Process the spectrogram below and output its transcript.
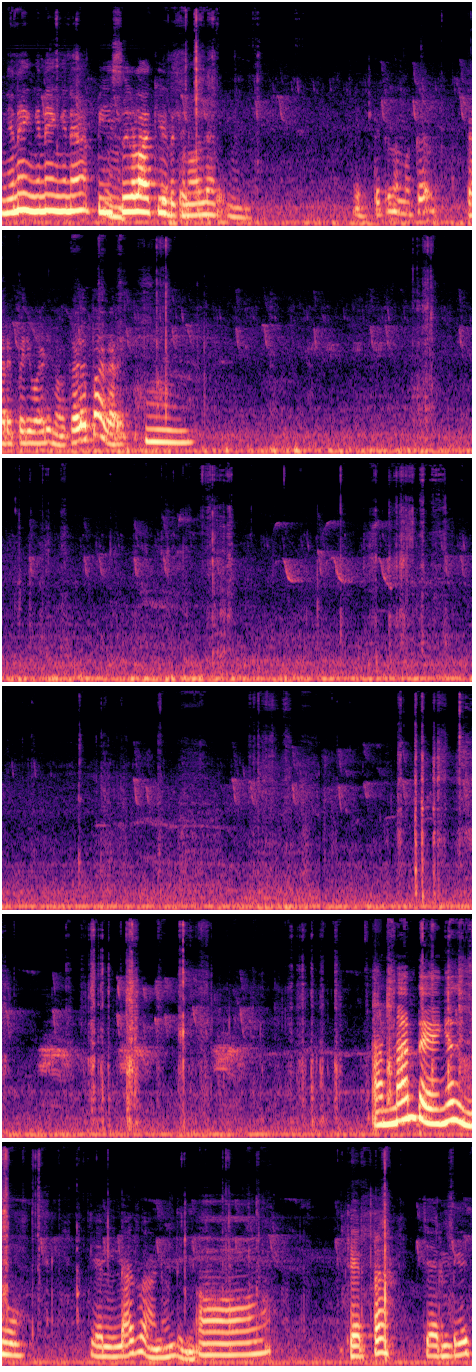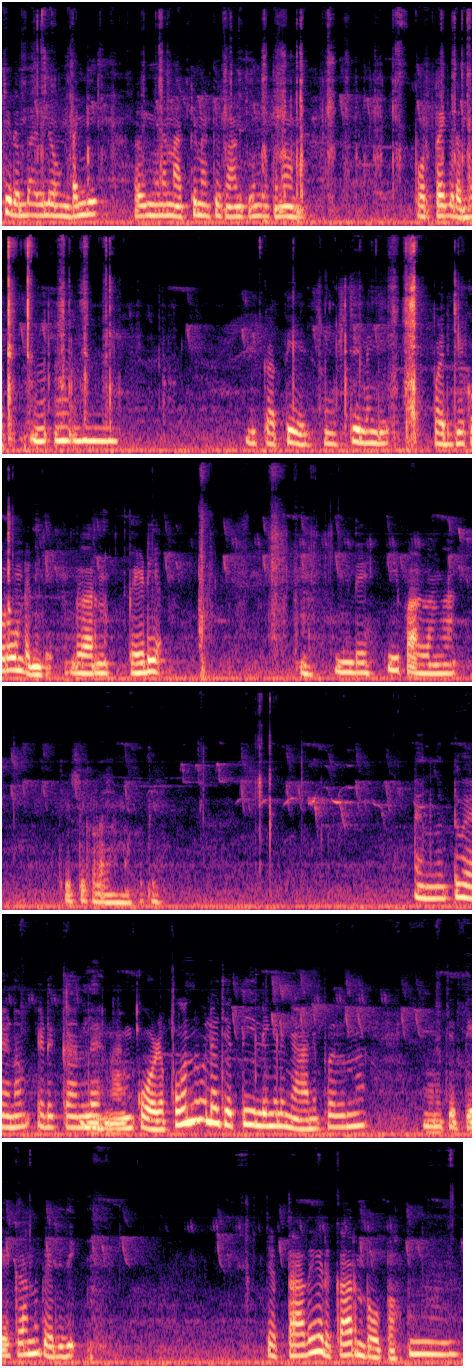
ഇങ്ങനെ ഇങ്ങനെ ഇങ്ങനെ പീസുകളാക്കി എടുക്കണം അല്ലേ? എടുത്തിട്ട് നമുക്ക് കറി പരിപാടി നോക്കാം. എളുപ്പമാണ് കറി. അണ്ണാൻ തേങ്ങ തിന്നുവോ? എല്ലാ സാധനവും തിന്നും. ചിരട്ട ചിരണ്ടി വെച്ചിടുമ്പോൾ അതിലുണ്ടെങ്കിൽ അതിങ്ങനെ നക്കി നക്കി കാണിച്ചുകൊണ്ടിരിക്കണമാണ് പുറത്തേക്ക് ഇടുമ്പോൾ. ഈ കത്തി സൂക്ഷിച്ചില്ലെങ്കിൽ പരിചയക്കുറവുണ്ട് എനിക്ക്. അത് കാരണം പേടിയാ. ഉം, ഇതേ ഈ ഭാഗങ്ങ ചെത്തിക്കളയാം നമുക്ക് എന്നിട്ട് വേണം എടുക്കാൻ അല്ലേ കുഴപ്പമൊന്നുമില്ല. ചെത്തിയില്ലെങ്കിൽ ഞാനിപ്പോൾ അതൊന്ന് ഇങ്ങനെ ചെത്തിയേക്കാന്ന് കരുതി. ചെത്താതെ എടുക്കാറുണ്ട് കേട്ടോ.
